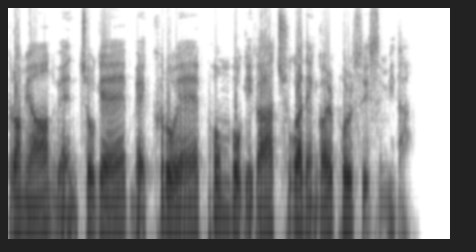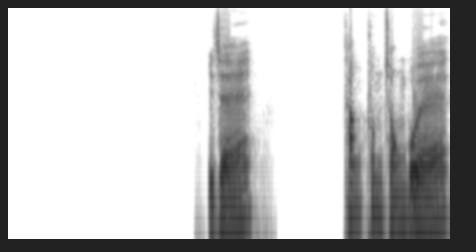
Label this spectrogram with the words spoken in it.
그러면 왼쪽에 매크로에 폼 보기가 추가된 걸 볼 수 있습니다. 이제 상품 정보에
